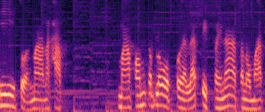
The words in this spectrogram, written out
ที่สวนมานะครับ มาพร้อมกับระบบเปิดและปิดไฟหน้าอัตโนมัติ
